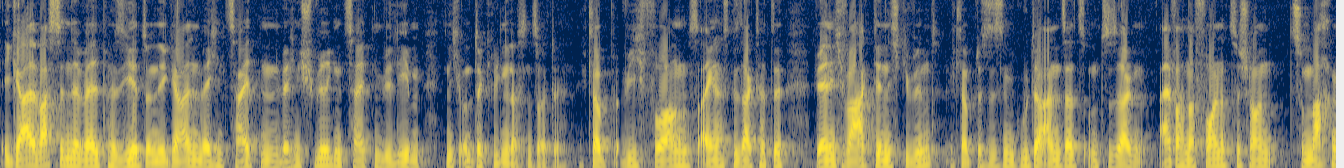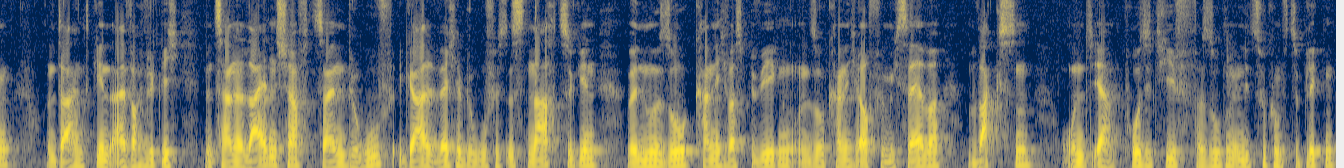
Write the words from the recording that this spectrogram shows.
egal was in der Welt passiert und egal in welchen Zeiten, in welchen schwierigen Zeiten wir leben, nicht unterkriegen lassen sollte. Ich glaube, wie ich vorhin eingangs gesagt hatte, wer nicht wagt, der nicht gewinnt. Ich glaube, das ist ein guter Ansatz, um zu sagen, einfach nach vorne zu schauen, zu machen und dahingehend einfach wirklich mit seiner Leidenschaft, seinen Beruf, egal welcher Beruf es ist, nachzugehen, weil nur so kann ich was bewegen und so kann ich auch für mich selber wachsen und ja, positiv versuchen, in die Zukunft zu blicken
